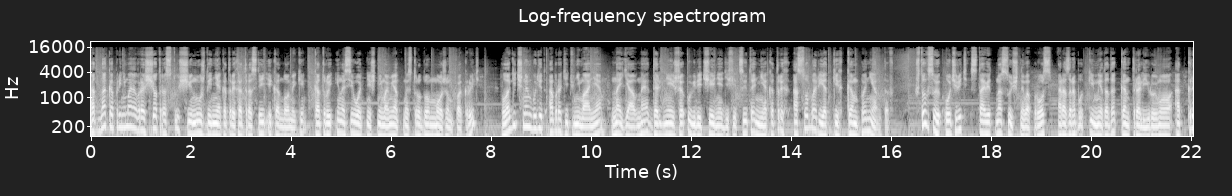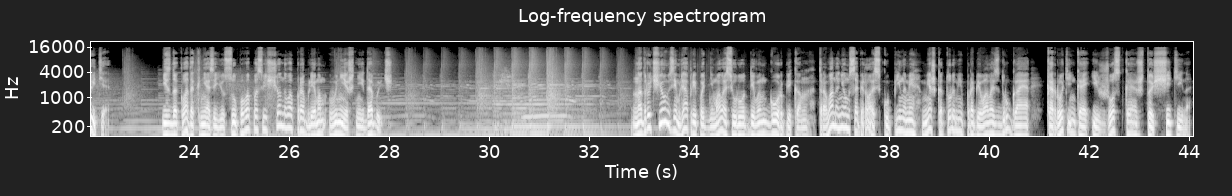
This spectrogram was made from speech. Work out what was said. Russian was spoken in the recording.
Однако, принимая в расчет растущие нужды некоторых отраслей экономики, которые и на сегодняшний момент мы с трудом можем покрыть, Логичным будет обратить внимание на явное дальнейшее увеличение дефицита некоторых особо редких компонентов, что в свою очередь ставит насущный вопрос о разработке метода контролируемого открытия. Из доклада князя Юсупова, посвященного проблемам внешней добычи. Над ручьем земля приподнималась уродливым горбиком. Трава на нем собиралась купинами, меж которыми пробивалась другая, коротенькая и жесткая, что щетина.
